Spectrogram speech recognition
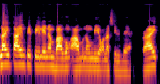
Live tayong pipili ng bagong amo ng Mio na silver. Right?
